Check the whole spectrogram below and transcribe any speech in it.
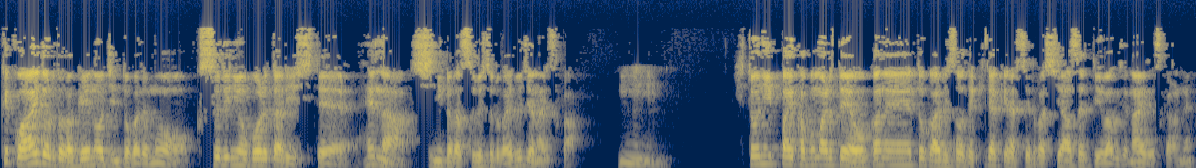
結構アイドルとか芸能人とかでも薬に溺れたりして変な死に方する人とかいるじゃないですか。うん。人にいっぱい囲まれてお金とかありそうでキラキラしてれば幸せっていうわけじゃないですからね。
